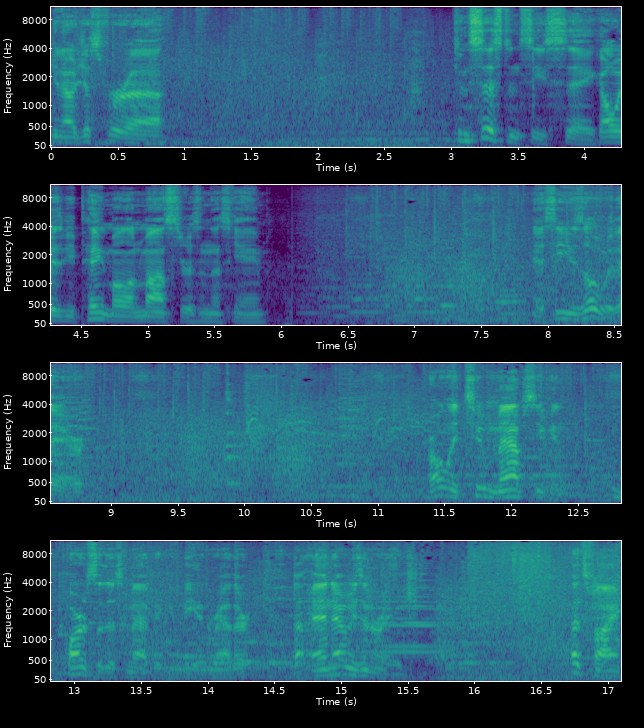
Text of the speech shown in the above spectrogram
You know, just for, uh... Consistency's sake. Always be paintballing monsters in this game. Yeah, see, he's over there. There are only two maps you can... Two parts of this map he can be in, rather. Oh, and now he's in rage. That's fine.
